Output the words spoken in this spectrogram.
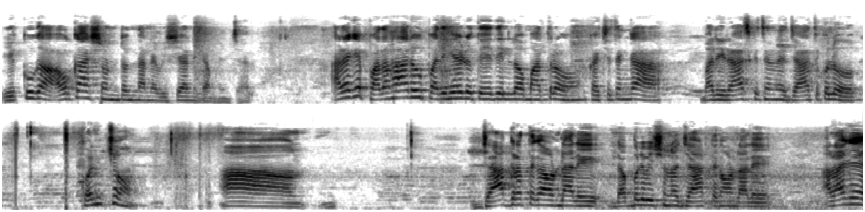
ఎక్కువగా అవకాశం ఉంటుందన్న విషయాన్ని గమనించాలి. అలాగే పదహారు పదిహేడు తేదీల్లో మాత్రం ఖచ్చితంగా మరి రాశికి చెందిన జాతకులు కొంచెం జాగ్రత్తగా ఉండాలి డబ్బుల విషయంలో జాగ్రత్తగా ఉండాలి. అలాగే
